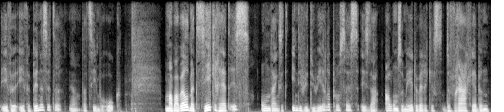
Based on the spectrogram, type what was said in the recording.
even, even binnen zitten. Ja, dat zien we ook. Maar wat wel met zekerheid is, ondanks het individuele proces, is dat al onze medewerkers de vraag hebben:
